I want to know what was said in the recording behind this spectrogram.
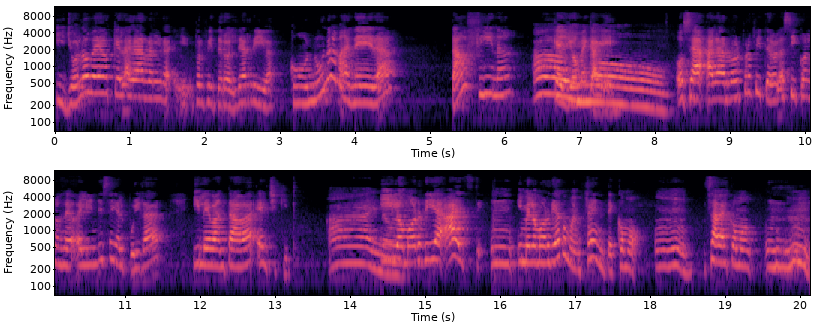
Y yo lo veo que él agarra el, profiterol de arriba con una manera tan fina. Ay, yo me cagué. no. O sea, agarró el profiterol así con los dedos, el índice y el pulgar y levantaba el chiquito. Ay, no. Y lo mordía, ay, sí, mm, y me lo mordía como enfrente, como, mm, ¿sabes? Como, mm,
